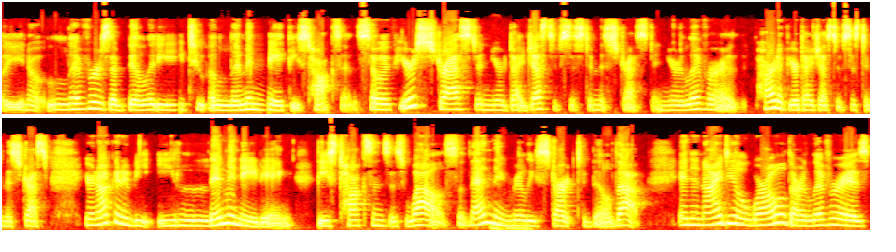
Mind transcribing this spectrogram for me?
you know, liver's ability to eliminate these toxins. So if you're stressed and your digestive system is stressed and your liver, part of your digestive system is stressed, you're not going to be eliminating these toxins as well. So then they really start to build up. In an ideal world, our liver is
